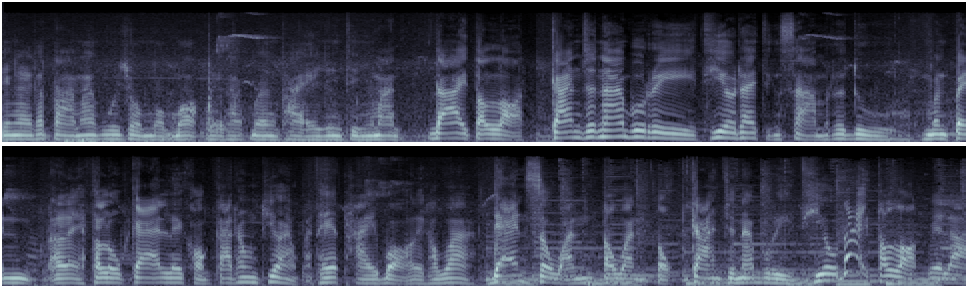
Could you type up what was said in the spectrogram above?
ยังไงก็ตามครับคุณผู้ชมผมบอกเลยครับ เมืองไทยจริง ๆ มาได้ตลอด กาญจนบุรีเที่ยวได้ถึง 3 ฤดู มันเป็นอะไรสโลแกนเลยของการท่องเที่ยวแห่งประเทศไทยบอกเลยครับว่า แดนสวรรค์ตะวันตกกาญจนบุรีเที่ยวได้ตลอดเวลา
